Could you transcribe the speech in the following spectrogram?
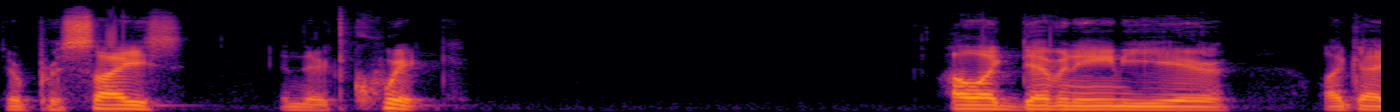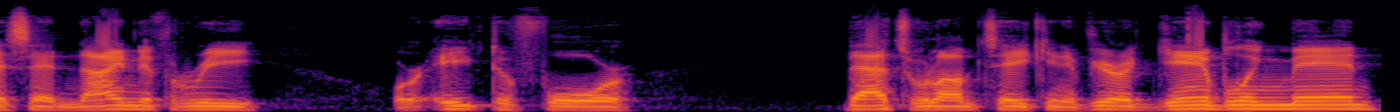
they're precise, and they're quick. I like Devin Haney here. Like I said, nine to three or eight to four. That's what I'm taking. If you're a gambling man,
